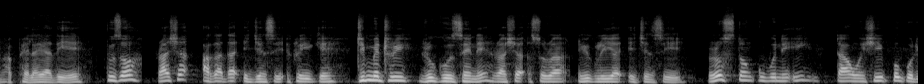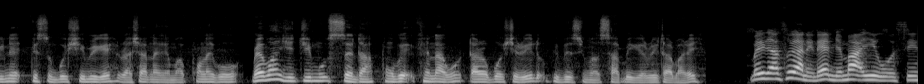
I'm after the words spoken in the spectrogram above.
ငါဖယ်လိုက်ရသေးတယ် သူဆိုရုရှားအာဂါတာအေဂျင်စီအဂရီကေဒီမီထရီရူဂိုဇင်နဲ့ရုရှားအစိုးရနျူကလ িয়ার အေဂျင်စီရိုစတွန်ကူပနီဤတာဝန်ရှိပုဂ္ဂိုလ်တွေနဲ့ပြည်စုံဖို့ရှိပြီးကရုရှားနိုင်ငံမှာဖွင့်လိုက်ဖို့မြန်မာယဉ်ကျေးမှုစင်တာဖွင့်ဖို့အခမ်းအနားကိုတာရဖို့ရှိရလို့ BBC မှာစာပေးကြရေးထားပါတယ်အမေရိကန်ဆိုရအနေနဲ့မြန်မာအရေးကိုအစဉ်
